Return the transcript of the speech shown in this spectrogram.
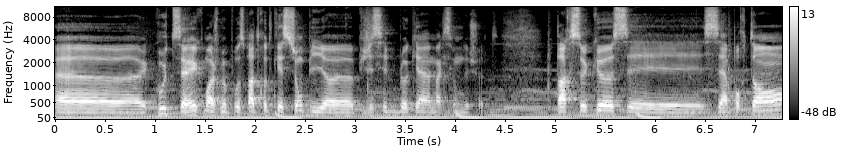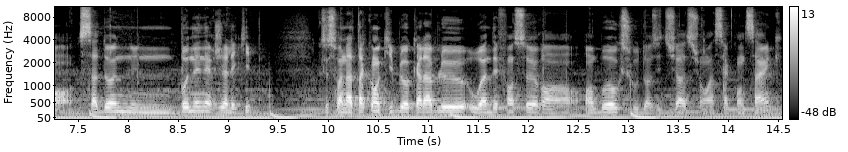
Euh, écoute, c'est vrai que moi je me pose pas trop de questions, puis, euh, puis j'essaie de bloquer un maximum de shots. Parce que c'est important, ça donne une bonne énergie à l'équipe. Que ce soit un attaquant qui bloque à la bleue ou un défenseur en, en box ou dans une situation à 55.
